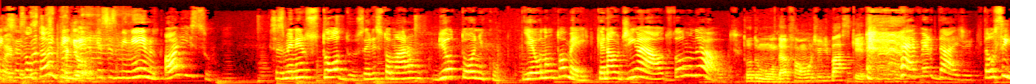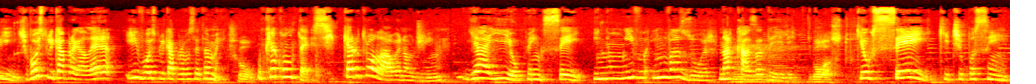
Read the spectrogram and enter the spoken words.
tamanho. vocês não estão Aqui, entendendo ó. que esses meninos. Olha isso. Esses meninos todos, eles tomaram biotônico. E eu não tomei. Porque Naldinho é alto, todo mundo é alto. Todo mundo, dá pra formar um time de basquete. É verdade. Então é o seguinte, vou explicar pra galera e vou explicar pra você também. Show. O que acontece? Quero trollar o Enaldinho. E aí eu pensei em um inv- invasor na casa Hum. dele. Gosto. Que eu sei que, tipo assim,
